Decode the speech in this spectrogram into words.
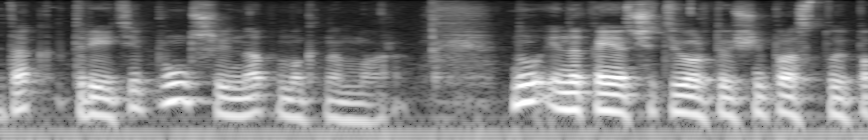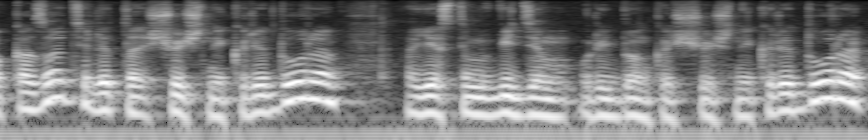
Итак, третий пункт – ширина по Макнамара. Ну и, наконец, четвертый очень простой показатель – это щечные коридоры. Если мы видим у ребенка щечные коридоры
